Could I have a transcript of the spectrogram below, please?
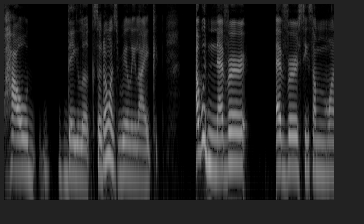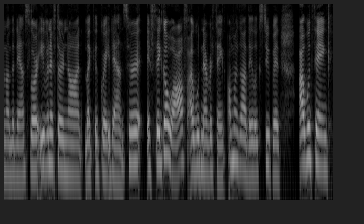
how they look, so no one's really like. I would never ever see someone on the dance floor, even if they're not like a great dancer. If they go off, I would never think, "Oh my god, they look stupid." I would think.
